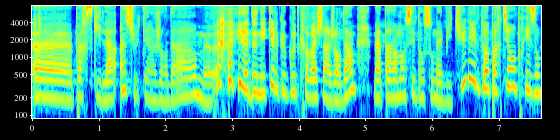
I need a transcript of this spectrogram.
Euh, parce qu'il a insulté un gendarme, il a donné quelques coups de cravache à un gendarme, mais apparemment c'est dans son habitude et il doit partir en prison.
